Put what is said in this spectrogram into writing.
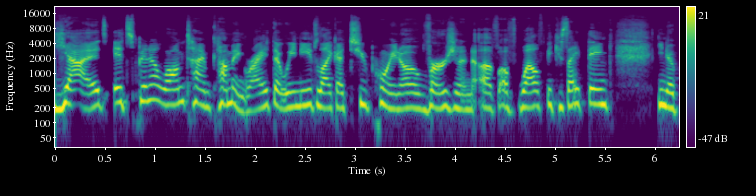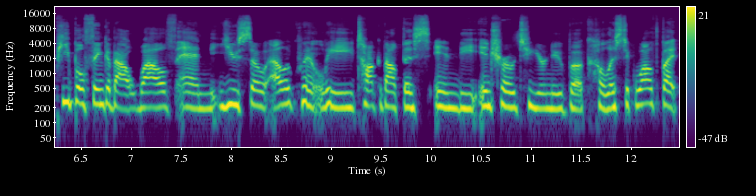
Yeah, it, it's been a long time coming, right? That we need like a 2.0 version of, of wealth because I think, you know, people think about wealth and you so eloquently talk about this in the intro to your new book, Holistic Wealth. But,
